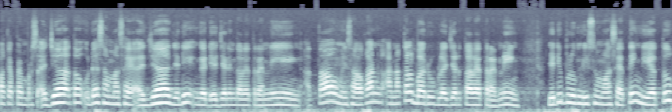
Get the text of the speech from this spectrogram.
pakai pampers aja atau udah sama saya aja. Jadi nggak diajarin toilet training atau misalkan anaknya baru belajar toilet training jadi belum di semua setting dia tuh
